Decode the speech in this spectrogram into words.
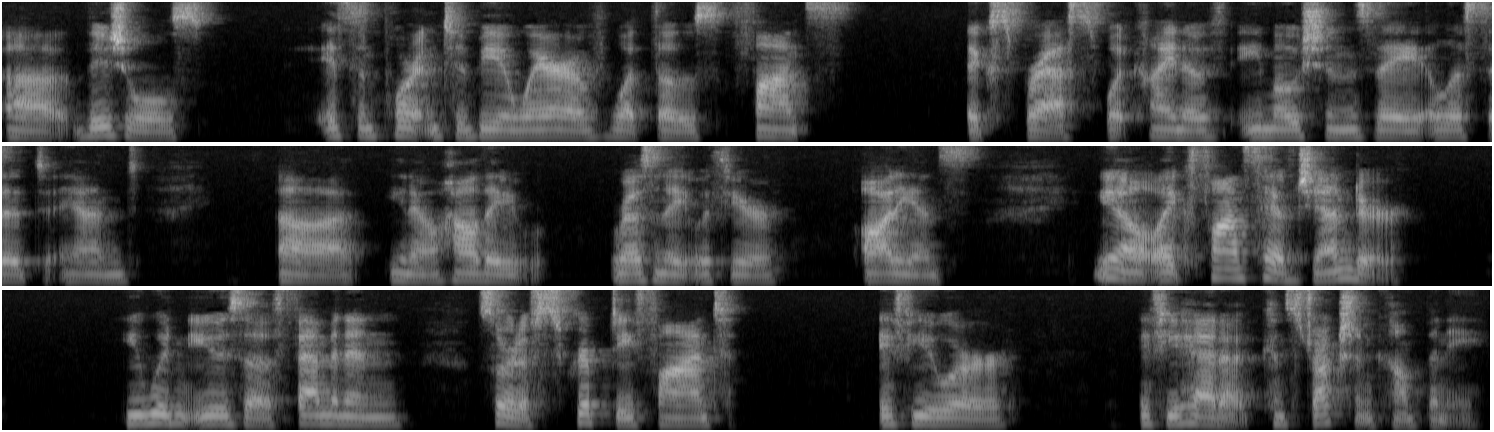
uh, visuals it's important to be aware of what those fonts express, what kind of emotions they elicit, and uh, you know how they resonate with your audience. You know, like fonts have gender. You wouldn't use a feminine sort of scripty font if you were if you had a construction company.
